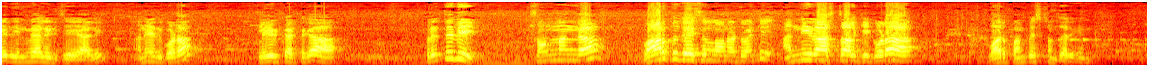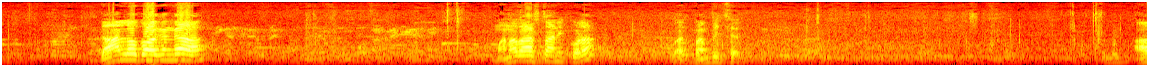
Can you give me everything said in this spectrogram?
ఏది ఇన్వాలిడ్ చేయాలి అనేది కూడా క్లియర్ కట్గా ప్రతిదీ క్షుణ్ణంగా భారతదేశంలో ఉన్నటువంటి అన్ని రాష్ట్రాలకి కూడా వారు పంపించడం జరిగింది. దానిలో భాగంగా మన రాష్ట్రానికి కూడా వారు పంపించారు. ఆ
